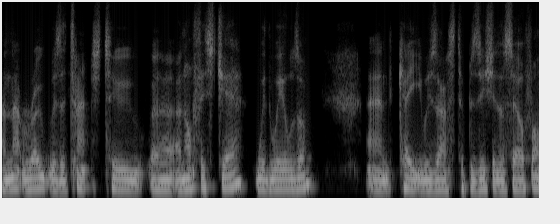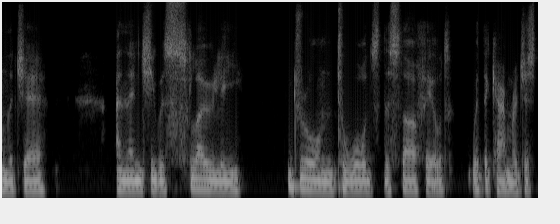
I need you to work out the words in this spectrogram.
and that rope was attached to uh, an office chair with wheels on. And Katie was asked to position herself on the chair, and then she was slowly drawn towards the starfield with the camera just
